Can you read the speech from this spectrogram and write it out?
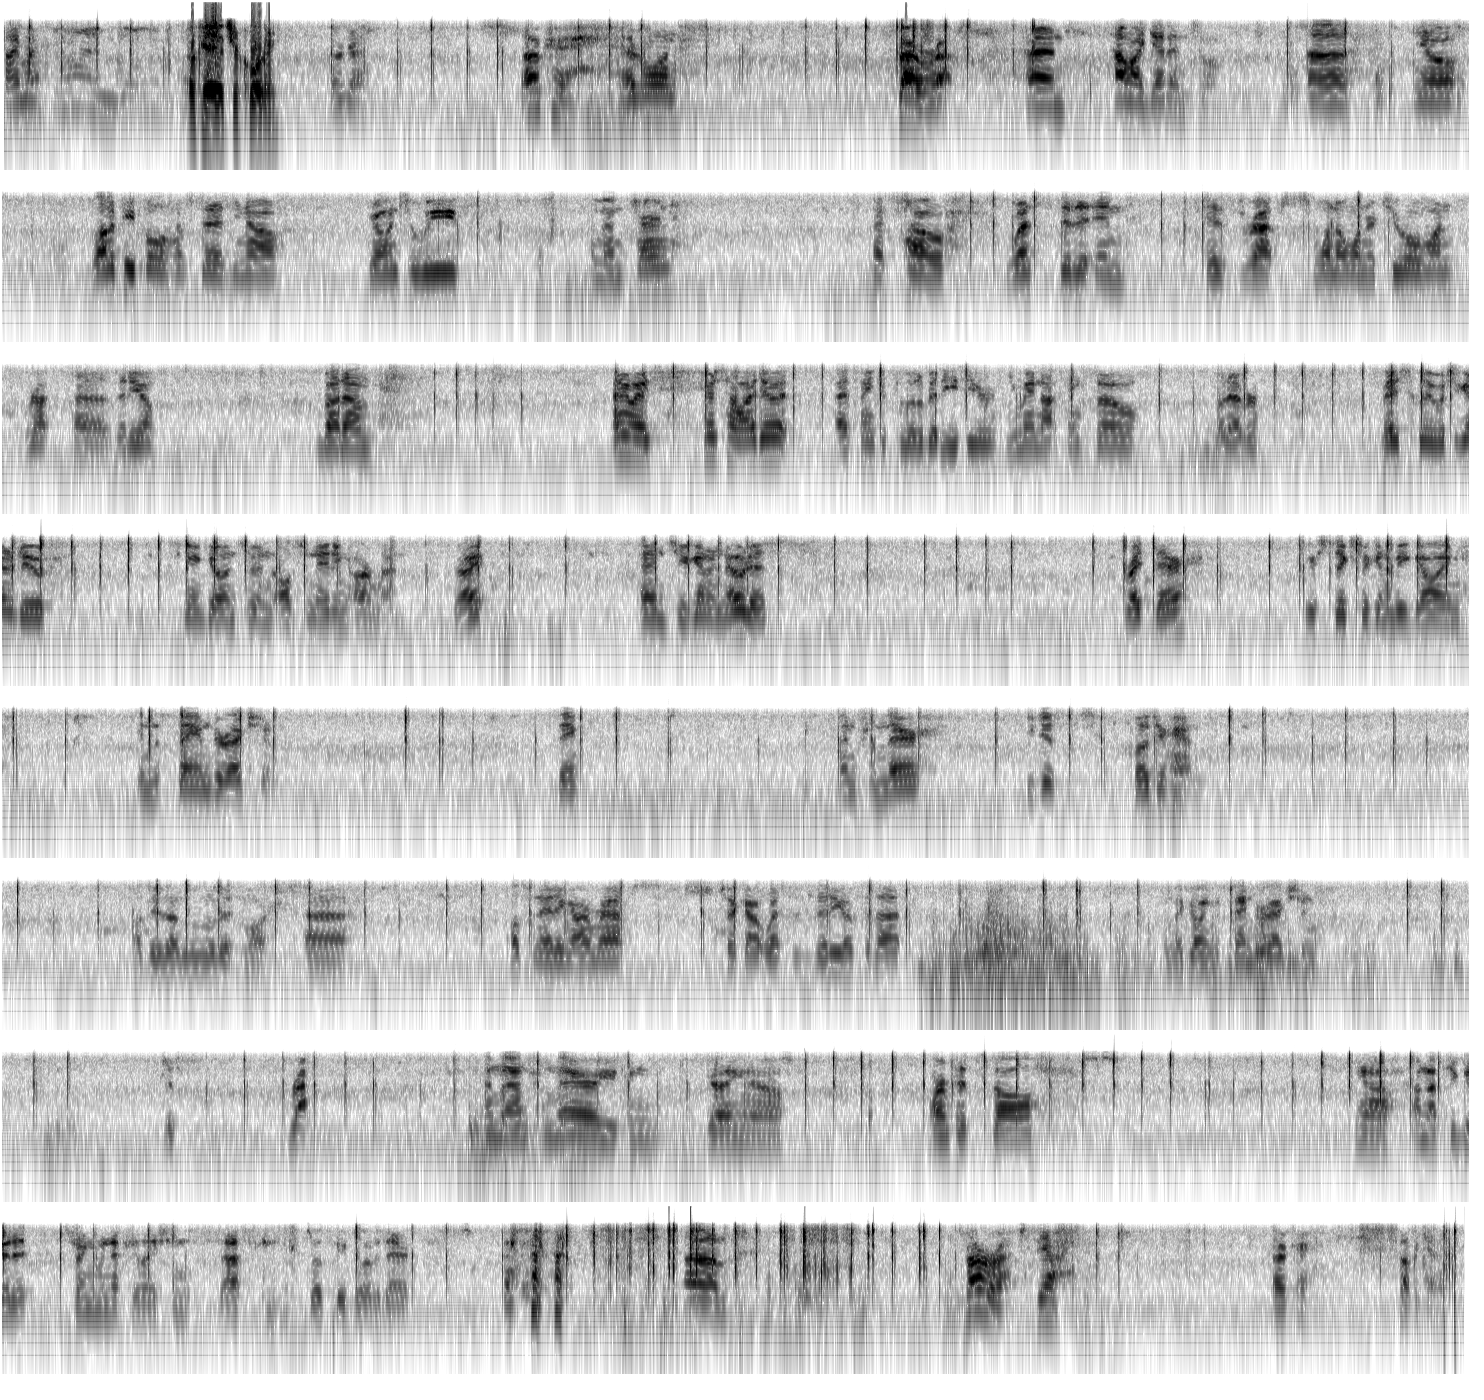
Timer? Okay, it's recording. Okay. Okay, everyone. Spiral wraps and how I get into them. Uh, you know, a lot of people have said, you know, go into weave and then turn. That's how Wes did it in his reps 101 or 201 rep, uh, video. But um, anyways, here's how I do it. I think it's a little bit easier. You may not think so. Whatever. Basically, what you're gonna do is you're gonna go into an alternating arm run, right? And you're gonna notice right there, your sticks are gonna be going in the same direction. See? And from there, you just close your hands. I'll do that a little bit more. Uh, alternating arm wraps. Check out Wes's video for that. When they're going the same direction, just wrap. And then from there, you can go, you know, armpit stall. You know, I'm not too good at string manipulations. Ask those people over there. um, spiral wraps, yeah. Okay, stop again.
